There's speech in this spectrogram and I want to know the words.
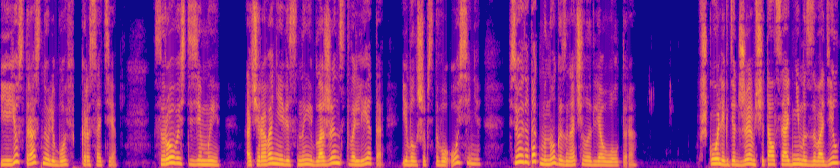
и ее страстную любовь к красоте. Суровость зимы, очарование весны, блаженство лета и волшебство осени — все это так много значило для Уолтера. В школе, где Джем считался одним из заводил,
